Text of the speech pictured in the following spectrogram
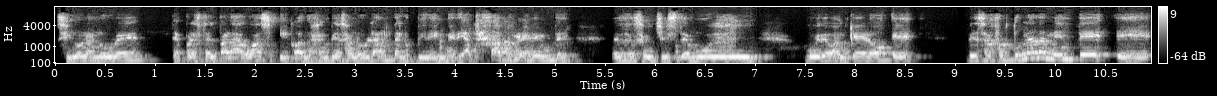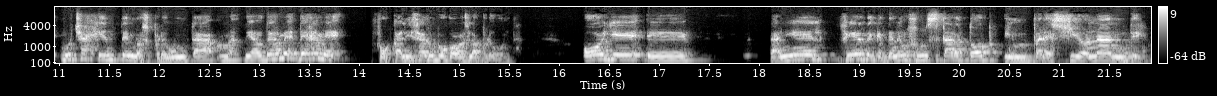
sin una nube, te presta el paraguas y cuando se empieza a nublar te lo pide inmediatamente. Ese es un chiste muy, muy de banquero. Eh, Desafortunadamente, eh, mucha gente nos pregunta, déjame, déjame focalizar un poco más la pregunta. Oye, eh, Daniel, fíjate que tenemos un startup impresionante.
